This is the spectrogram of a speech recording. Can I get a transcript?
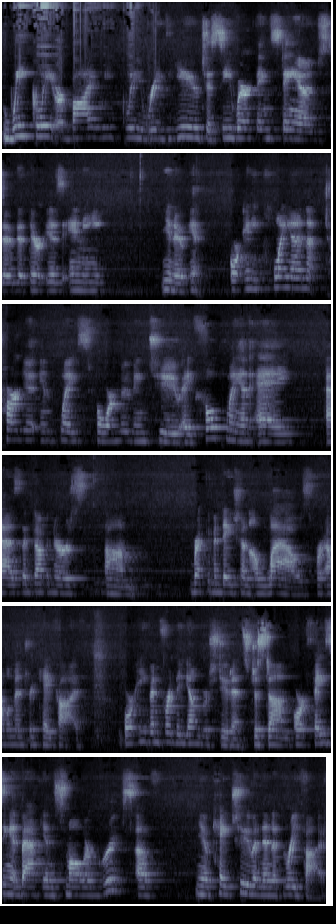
weekly or bi-weekly review to see where things stand so that there is any, you know, in- or any plan target in place for moving to a full Plan A as the governor's um, recommendation allows for elementary K-5, or even for the younger students, just, um, or phasing it back in smaller groups of, you know, K2 and then a 3-5.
